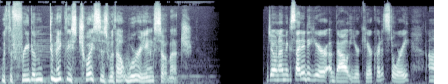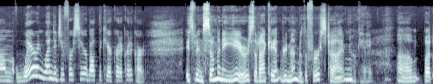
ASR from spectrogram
with the freedom to make these choices without worrying so much. Joan, I'm excited to hear about your Care Credit story. Um, where and when did you first hear about the Care Credit credit card? It's been so many years that I can't remember the first time. Okay. Um, but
